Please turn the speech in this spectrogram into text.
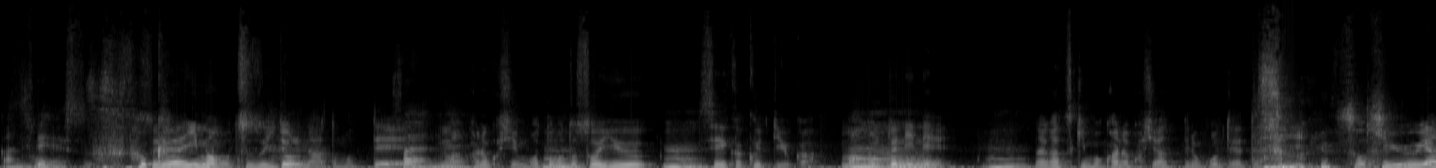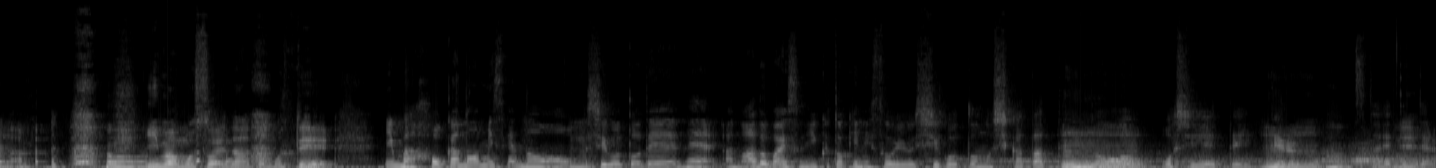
感じで,、それは今も続いとるなと思ってそうやね。まあ、かのこ氏もともとそういううん。性格っていうか、まあ本当にね、うん、長月もかなこ氏あってのことやったし そう。急やな、う ん今もそうやなと思って、今他のお店のうん。仕事でね、あのアドバイスに行く時にそういう仕事の仕方っていうのを教えていってる、うんうん。うん伝えていってる、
